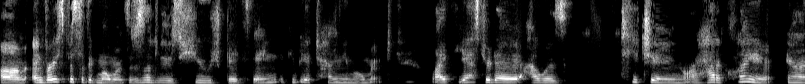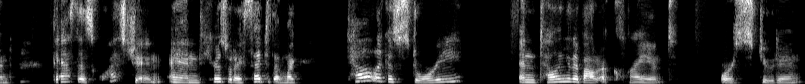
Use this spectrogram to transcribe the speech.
Um, and very specific moments. It doesn't have to be this huge, big thing. It can be a tiny moment. Like yesterday, I was teaching or I had a client and they asked this question. And here's what I said to them like, tell it like a story. And telling it about a client or student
